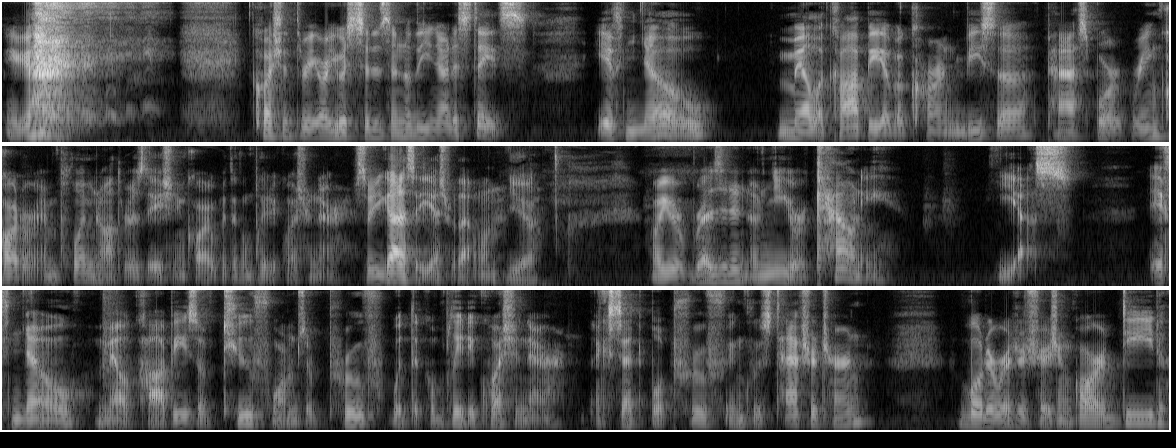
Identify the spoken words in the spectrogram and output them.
Yeah. Question three. Are you a citizen of the United States? If no, mail a copy of a current visa, passport, green card, or employment authorization card with a completed questionnaire. So you gotta say yes for that one. Yeah. Are you a resident of New York County? Yes. If no, mail copies of two forms of proof with the completed questionnaire. Acceptable proof includes tax return, voter registration card, deed,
